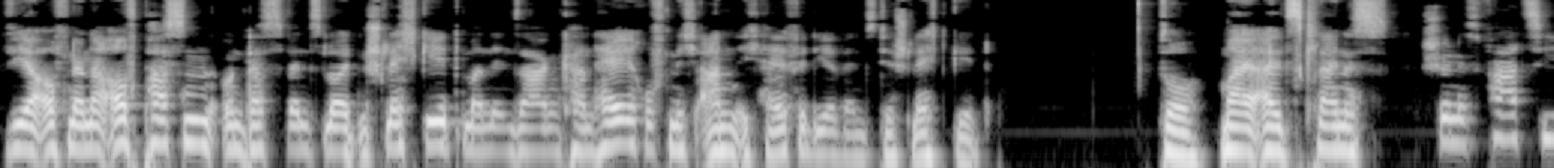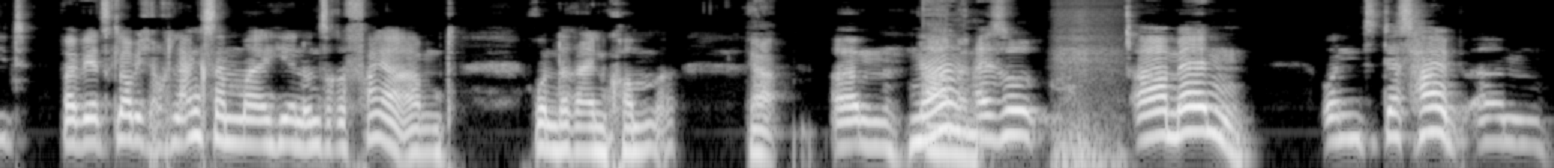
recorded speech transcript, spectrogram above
wir aufeinander aufpassen und dass, wenn es Leuten schlecht geht, man denen sagen kann, hey, ruf mich an, ich helfe dir, wenn es dir schlecht geht. So, mal als kleines, schönes Fazit, weil wir jetzt, glaube ich, auch langsam mal hier in unsere Feierabendrunde reinkommen. Ja. Ähm, ne? Amen. Also, Amen. Und deshalb, ähm,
